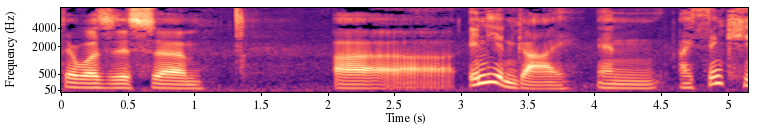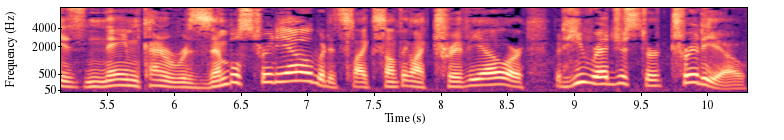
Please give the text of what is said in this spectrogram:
there, was this um, uh, Indian guy, and I think his name kind of resembles Trideo, but it's like something like Trivio, or but he registered Trideo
